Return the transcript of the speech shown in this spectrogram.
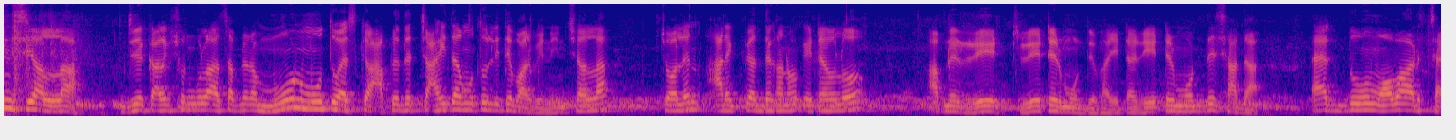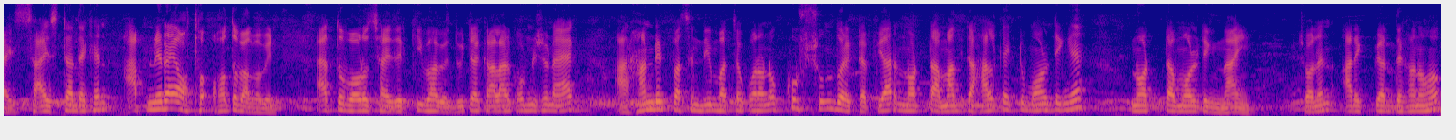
ইনশাআল্লাহ যে কালেকশনগুলো আছে, আপনারা মন মতো আজকে আপনাদের চাহিদা মতো নিতে পারবেন, ইনশাআল্লাহ। চলেন, আরেক পেয়ার দেখানো হোক, এটা হলো আপনার রেট, রেটের মধ্যে ভাই, এটা রেটের মধ্যে সাদা, একদম ওভার সাইজ সাইজটা দেখেন, আপনারাই হত, হতবাক হবেন। এত বড় সাইজের কীভাবে? দুইটা কালার কম্বিনেশন এক, আর হান্ড্রেড পার্সেন্ট ডিম বাচ্চা করানো, খুব সুন্দর একটা পেয়ার নটটা মাদিটা হালকা একটু মল্টিংয়ে নটটা মল্টিং নাই। চলেন, আরেক পেয়ার দেখানো হোক,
